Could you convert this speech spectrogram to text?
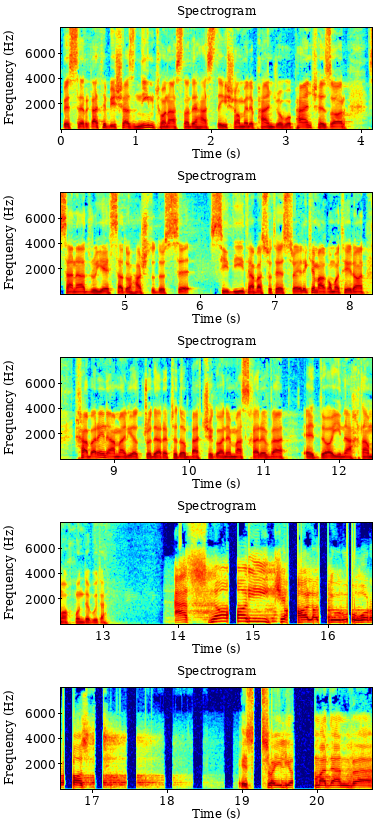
به سرقت بیش از نیم تن اسناد هسته‌ای شامل 55 هزار سند روی 183 دی توسط اسرائیل که مقامات ایران خبر این عملیات رو در ابتدا بچگانه مسخره و ادعایی نخنما خونده بودند اسنادی که حالا دروغ و راست اسرائیلی آمدن و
